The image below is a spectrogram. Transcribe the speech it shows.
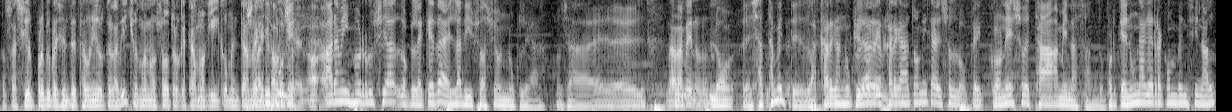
O sea, ha sido el propio presidente de Estados Unidos el que lo ha dicho, no nosotros que estamos aquí comentando O sea, la historia. ahora mismo Rusia lo que le queda es la disuasión nuclear. O sea, eh, Nada menos, ¿no? lo- exactamente, las cargas nucleares, las cargas atómicas, eso es lo que con eso está amenazando. Porque en una guerra convencional,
